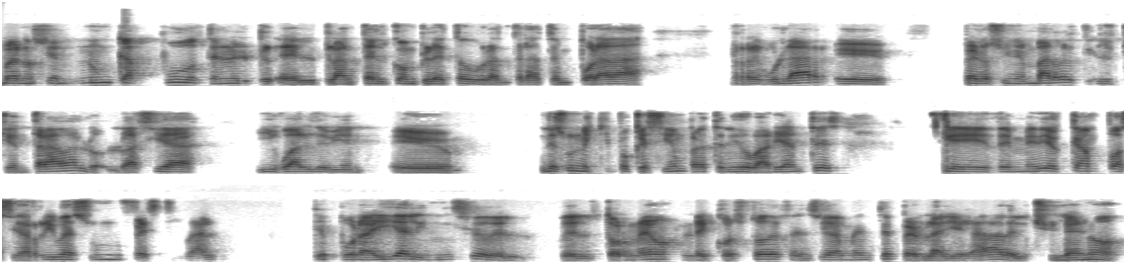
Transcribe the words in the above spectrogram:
bueno, nunca pudo tener el, el, plantel completo durante la temporada regular, eh, pero sin embargo, el, el que entraba lo, lo, hacía igual de bien. Eh, es un equipo que siempre ha tenido variantes, que de medio campo hacia arriba es un festival que por ahí al inicio del, torneo le costó defensivamente, pero la llegada del chileno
